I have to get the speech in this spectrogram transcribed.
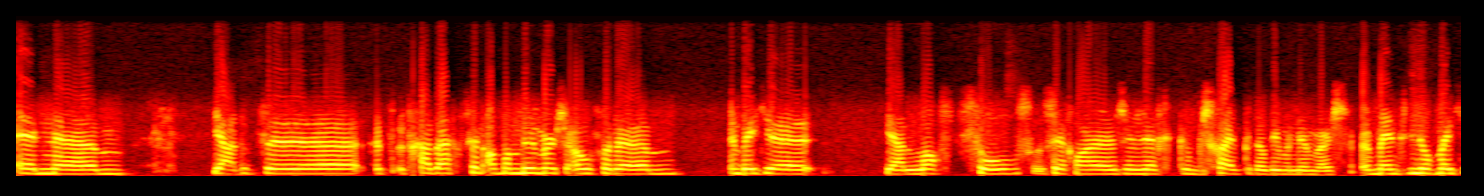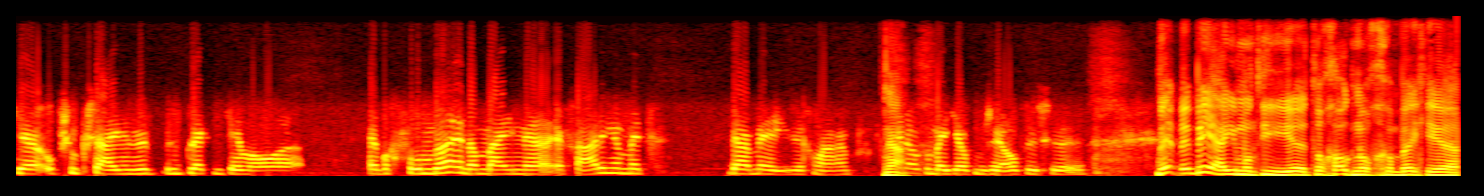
En ehm, ja, dat, eh, het, het gaat eigenlijk zijn allemaal nummers over ehm, een beetje ja, last souls, zeg maar. Zo zeg ik, beschrijf ik het ook in mijn nummers. Mensen die nog een beetje op zoek zijn en hun- plek niet helemaal eh, hebben gevonden. En dan mijn eh, ervaringen met daarmee, zeg maar. Ja. En ook een beetje over mezelf. Dus Ben, jij iemand die toch ook nog een beetje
